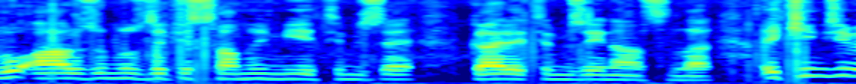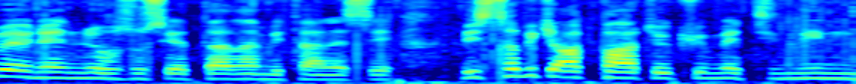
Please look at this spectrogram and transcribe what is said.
bu arzumuzdaki samimiyetimize, gayretimize inansınlar. İkinci ve önemli hususiyetlerden bir tanesi, biz tabii ki AK Parti hükümetinin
